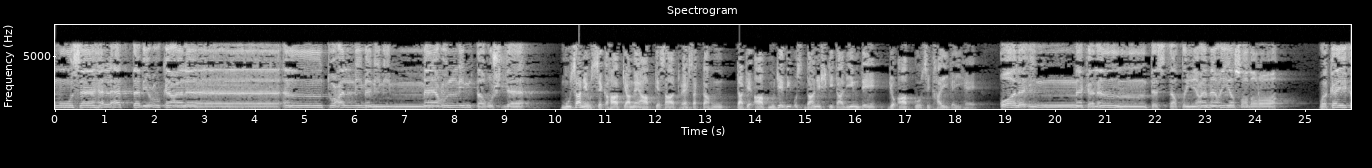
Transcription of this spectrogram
موسى هل أتبعك على أن تعلمني مما علمت رشدا؟ موسا نے اس سے کہا کیا میں آپ کے ساتھ رہ سکتا ہوں؟ تاکہ آپ مجھے بھی اس دانش کی تعلیم دیں جو آپ کو سکھائی گئی ہے۔ قال إنك لن تستطيع معي صبرا وكيف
